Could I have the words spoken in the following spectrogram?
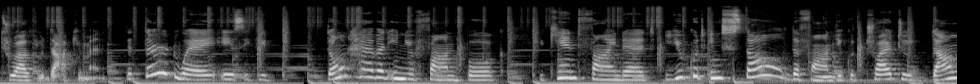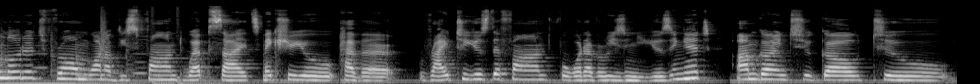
throughout your document. The third way is if you don't have it in your font book, you can't find it, you could install the font. You could try to download it from one of these font websites. Make sure you have a right to use the font for whatever reason you're using it. I'm going to go to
